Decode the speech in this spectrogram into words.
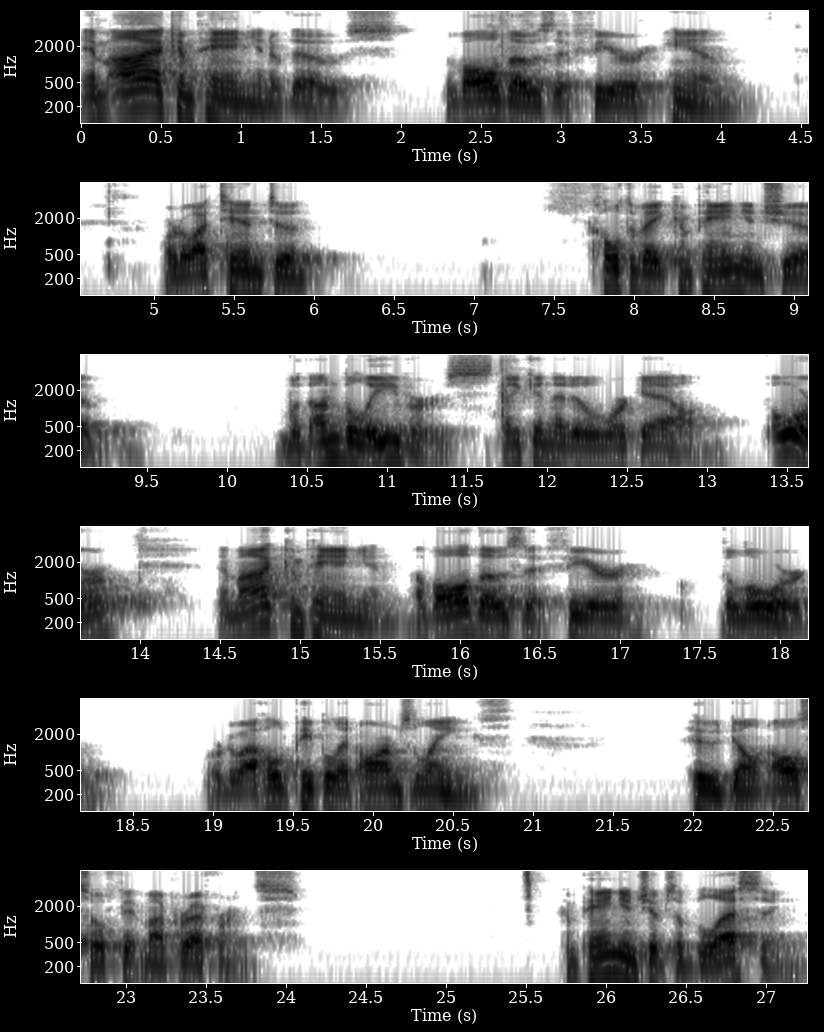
am I a companion of those, of all those that fear him? Or do I tend to cultivate companionship with unbelievers, thinking that it'll work out? Or am I a companion of all those that fear the Lord? Or do I hold people at arm's length who don't also fit my preference? Companionship's a blessing.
